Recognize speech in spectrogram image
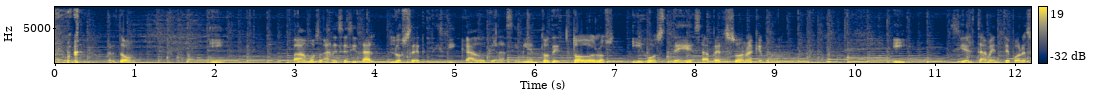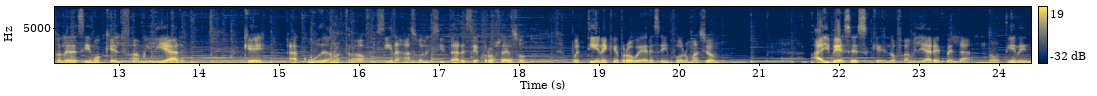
Perdón. Y vamos a necesitar los certificados de nacimiento de todos los hijos de esa persona que murió. Y ciertamente por eso le decimos que el familiar que acude a nuestra oficina a solicitar ese proceso, pues tiene que proveer esa información. Hay veces que los familiares, ¿verdad? No tienen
